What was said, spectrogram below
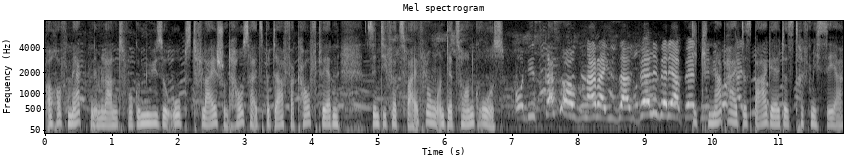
Auch auf Märkten im Land, wo Gemüse, Obst, Fleisch und Haushaltsbedarf verkauft werden, sind die Verzweiflung und der Zorn groß. Die Knappheit des Bargeldes trifft mich sehr.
